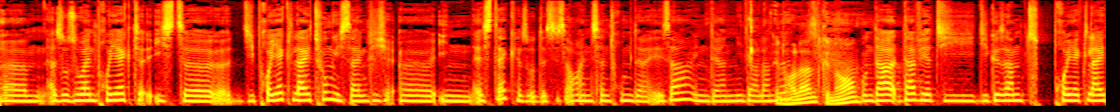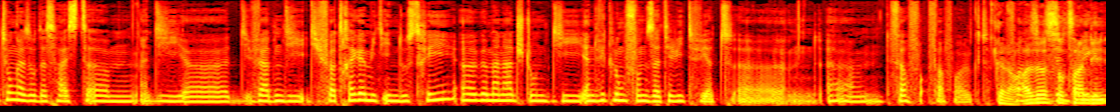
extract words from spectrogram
Ähm, also so ein Projekt ist, äh, die Projektleitung ist eigentlich äh, in Estek, also das ist auch ein Zentrum der ESA in der Niederlande. In Holland, genau. Und da, da wird die, die Gesamtprojektleitung, also das heißt, ähm, die, äh, die werden die, die Verträge mit Industrie gemanagt und die Entwicklung vom Satellit wird ähm, ver verfolgt. Genau, also das ist sozusagen die,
